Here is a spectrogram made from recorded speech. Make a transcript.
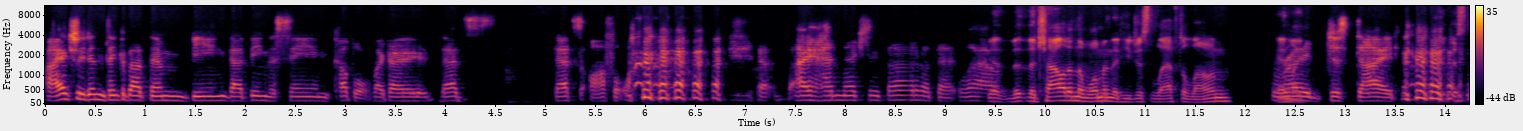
I actually didn't think about them being that being the same couple. Like I that's that's awful. I hadn't actually thought about that. Wow. yeah, the, the child and the woman that he just left alone and, like, right. just died. just,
